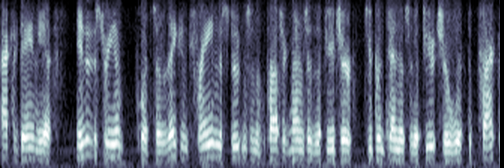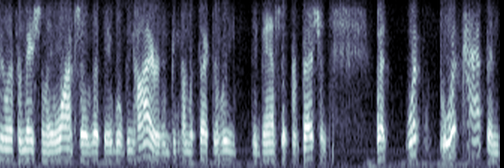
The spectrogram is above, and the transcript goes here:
academia industry input so they can train the students and the project managers of the future, superintendents of the future, with the practical information they want, so that they will be hired and become effectively advanced the profession. But what what happened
